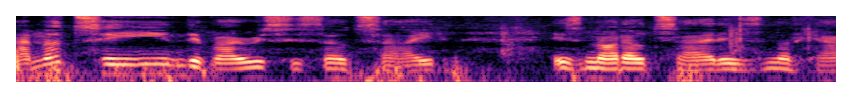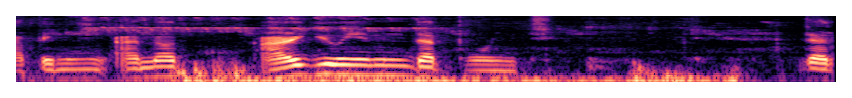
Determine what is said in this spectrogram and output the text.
I'm not saying the virus is outside, it's not outside, it's not happening. I'm not arguing that point that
